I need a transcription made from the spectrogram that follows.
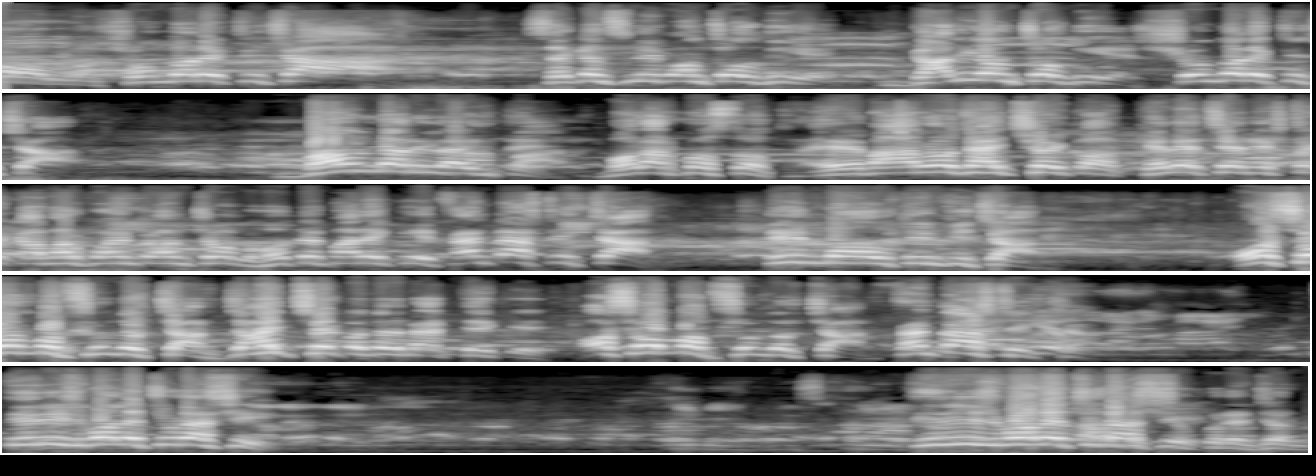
বল সুন্দর একটি চার সেকেন্ড স্লিপ অঞ্চল দিয়ে, গালি অঞ্চল দিয়ে সুন্দর একটি চার বাউন্ডারি লাইন বলার প্রস্তুত। এবারও সৈকত কাভার পয়েন্ট অঞ্চল। হতে পারে কি? ফ্যান্টাস্টিক চার। তিন বল, তিনটি চার। অসম্ভব সুন্দর চার। জাহিদ সৈকতের ব্যাট থেকে। অসম্ভব সুন্দর চার। ফ্যান্টাস্টিক চার। তিরিশ বলে চুরাশি। তিরিশ বলে চুরাশি। শুকুরের জন্য।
